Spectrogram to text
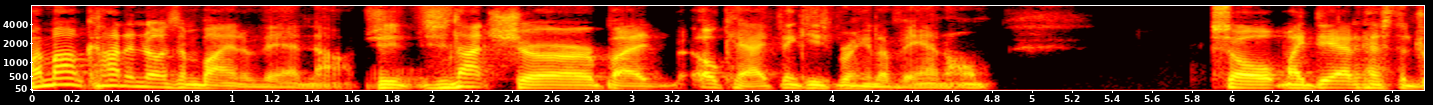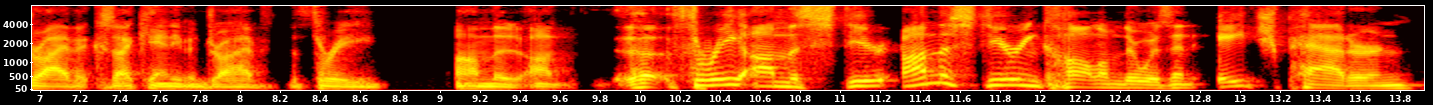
My mom kind of knows I'm buying a van now. She, she's not sure, but okay, I think he's bringing a van home. So my dad has to drive it because I can't even drive the three on the on uh, three on the steer on the steering column. There was an H pattern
